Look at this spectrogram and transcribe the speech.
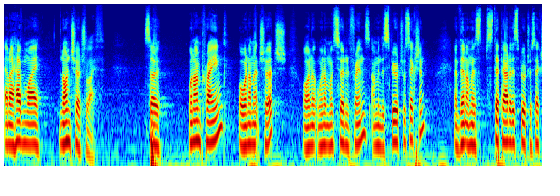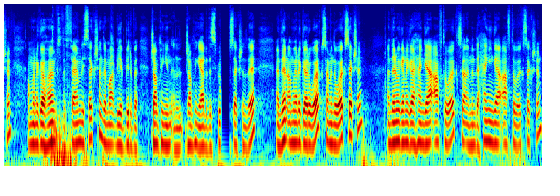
and I have my non church life. So when I'm praying or when I'm at church or when I'm with certain friends, I'm in the spiritual section and then I'm going to step out of the spiritual section. I'm going to go home to the family section. There might be a bit of a jumping in and jumping out of the spiritual section there, and then I'm going to go to work. So I'm in the work section, and then we're going to go hang out after work. So I'm in the hanging out after work section.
